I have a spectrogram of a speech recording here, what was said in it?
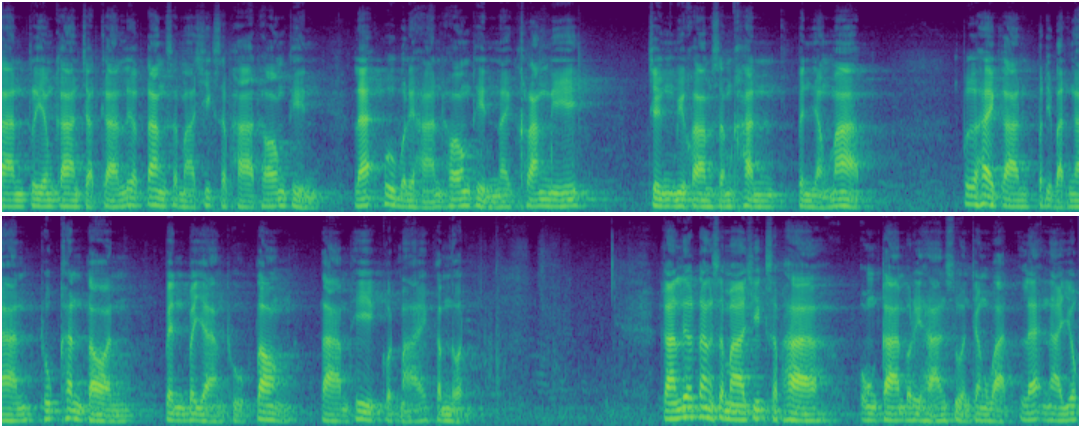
การเตรียมการจัดการเลือกตั้งสมาชิกสภาท้องถิ่น และผู้บริหารท้องถิ่นในครั้งนี้ จึงมีความสำคัญเป็นอย่างมาก เพื่อให้การปฏิบัติงานทุกขั้นตอนเป็นไปอย่างถูกต้องตามที่กฎหมายกำหนด การเลือกตั้งสมาชิกสภาองค์การบริหารส่วนจังหวัด และนายก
